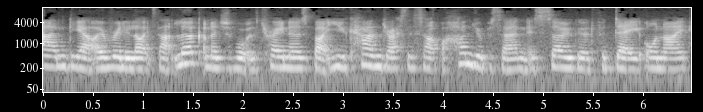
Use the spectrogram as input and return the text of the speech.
And yeah I really liked that look and I just wore it with trainers but you can dress this up 100% it's so good for day or night.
